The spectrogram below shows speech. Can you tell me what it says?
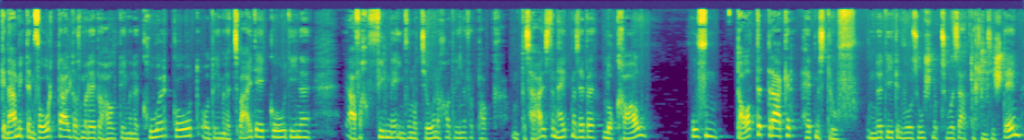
Genau mit dem Vorteil, dass man eben halt in einem QR-Code oder in einem 2D-Code einfach viel mehr Informationen kann drin verpacken kann. Und das heißt, dann hat man es eben lokal auf dem Datenträger hat man es drauf und nicht irgendwo sonst noch zusätzlich im System.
